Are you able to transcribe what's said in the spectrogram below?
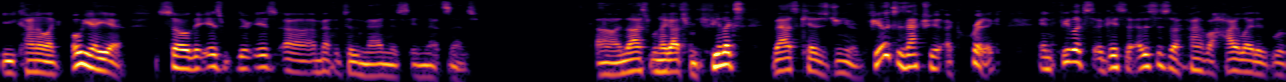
you kind of like oh yeah yeah. So there is there is uh, a method to the madness in that sense. Uh, and that's when I got from Felix Vasquez Jr. Felix is actually a critic, and Felix, I guess this is a kind of a highlighted re-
